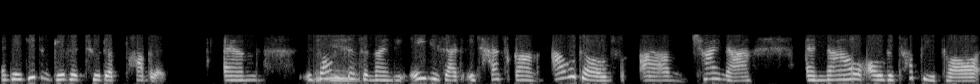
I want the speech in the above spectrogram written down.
and they didn't give it to the public and it's only Mm. since the 1980s that it has gone out of um, China and now all the top people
